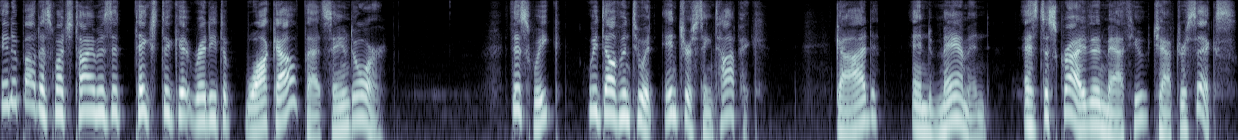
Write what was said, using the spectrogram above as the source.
in about as much time as it takes to get ready to walk out that same door. This week, we delve into an interesting topic God and mammon as described in Matthew chapter 6.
